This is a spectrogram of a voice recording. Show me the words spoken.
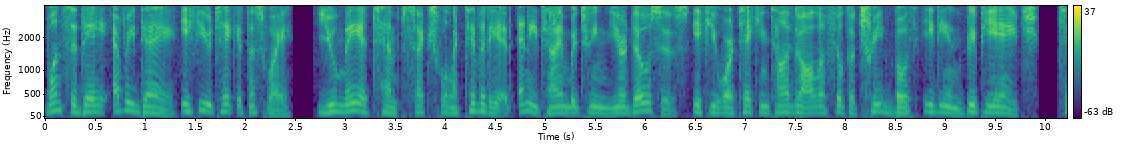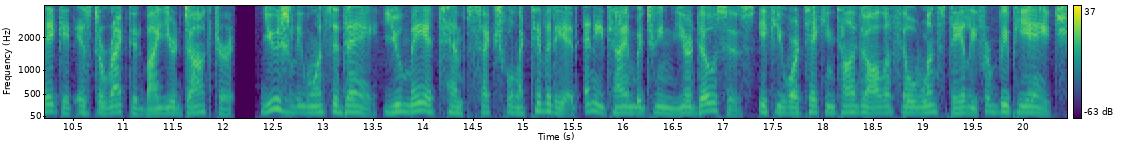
once a day every day. If you take it this way, you may attempt sexual activity at any time between your doses. If you are taking tadalafil to treat both ED and BPH, take it as directed by your doctor, usually once a day. You may attempt sexual activity at any time between your doses. If you are taking tadalafil once daily for BPH,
